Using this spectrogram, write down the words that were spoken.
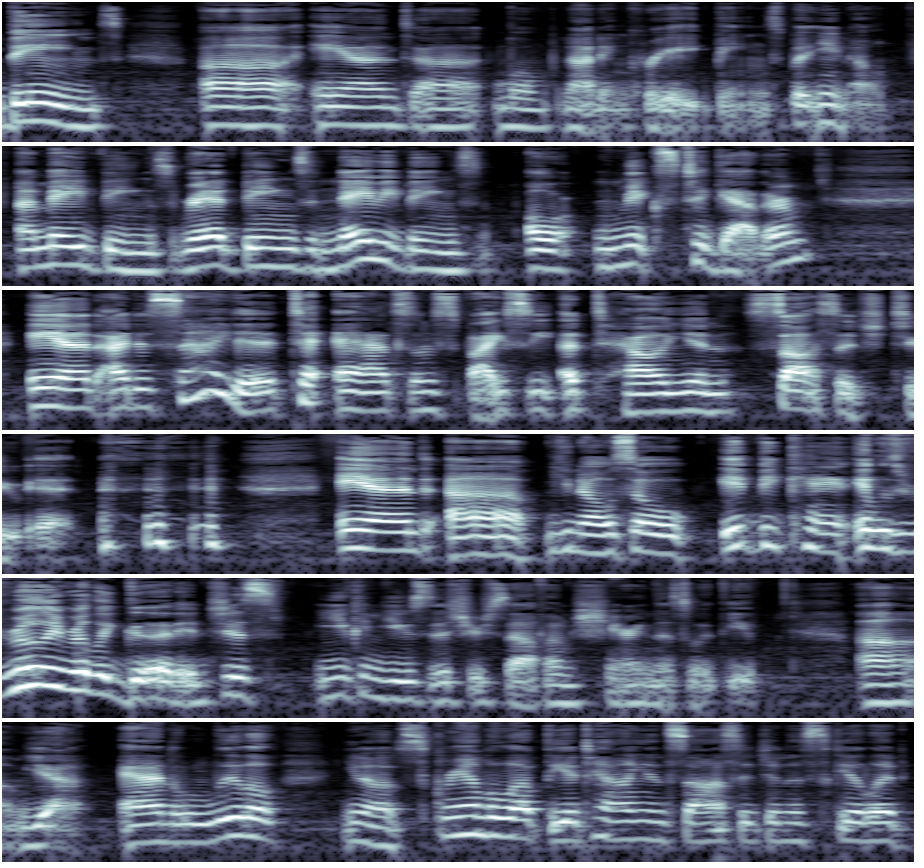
beans. Uh, and uh, well not didn't create beans but you know i made beans red beans and navy beans or mixed together and I decided to add some spicy Italian sausage to it. and, uh, you know, so it became, it was really, really good. It just, you can use this yourself. I'm sharing this with you. Um, yeah, add a little, you know, scramble up the Italian sausage in a skillet,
